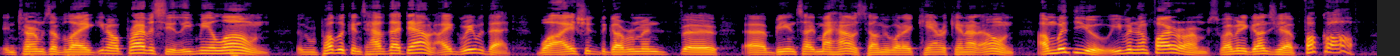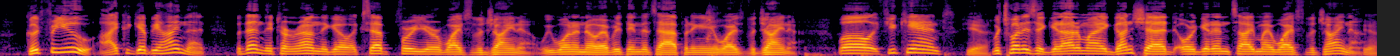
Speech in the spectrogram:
in terms of like you know privacy. Leave me alone. Republicans have that down. I agree with that. Why should the government uh, uh, be inside my house telling me what I can or cannot own? I'm with you, even on firearms. How many guns you have? Fuck off. Good for you. I could get behind that. But then they turn around and they go, except for your wife's vagina. We want to know everything that's happening in your wife's vagina. Well, if you can't, Yeah. which one is it? Get out of my gun shed or get inside my wife's vagina? Yeah.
